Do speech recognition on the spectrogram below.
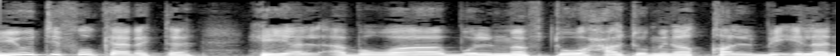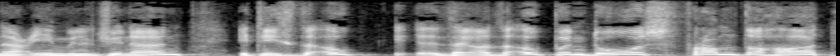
beautiful character هي الأبواب المفتوحة من القلب إلى نعيم الجنان it is the op- they are the open doors from the heart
